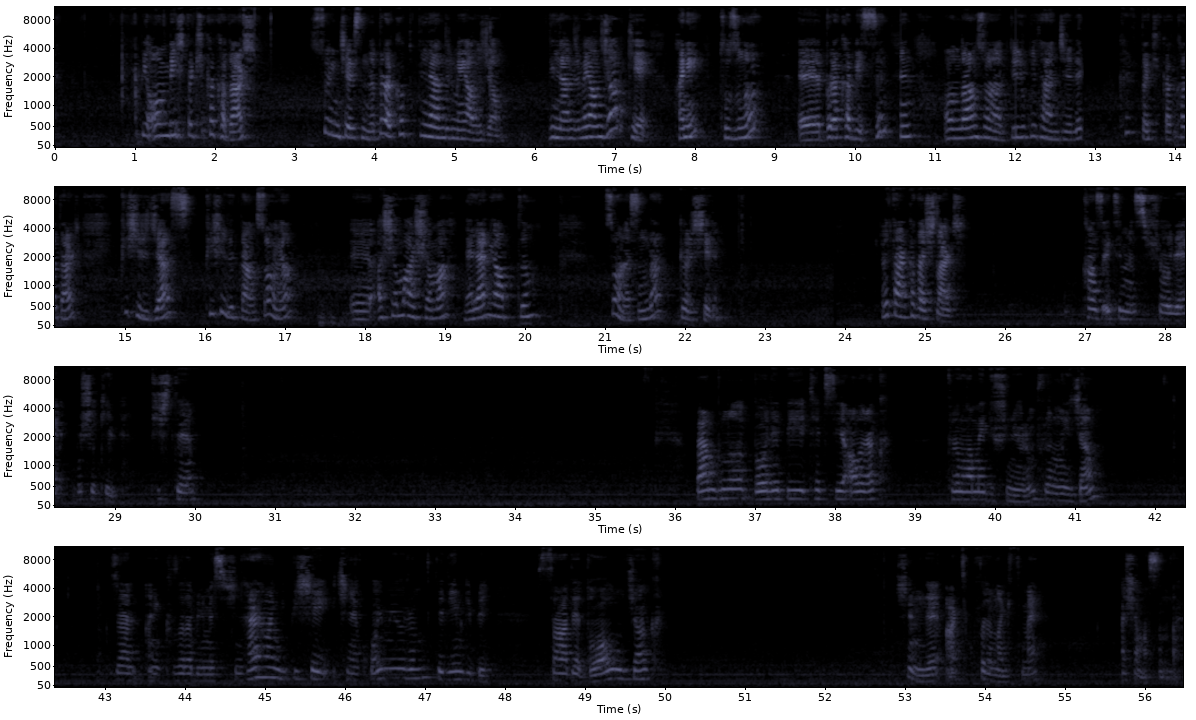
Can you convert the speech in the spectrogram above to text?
bir 15 dakika kadar suyun içerisinde bırakıp dinlendirmeye alacağım. Dinlendirmeye alacağım ki hani tuzunu e, bırakabilsin. Ondan sonra düdüklü tencerede 40 dakika kadar pişireceğiz. Pişirdikten sonra e, aşama aşama neler yaptım sonrasında görüşelim. Evet arkadaşlar kaz etimiz şöyle bu şekil pişti. Ben bunu böyle bir tepsiye alarak fırınlamayı düşünüyorum. Fırınlayacağım. Güzel hani kızarabilmesi için herhangi bir şey içine koymuyorum. Dediğim gibi sade doğal olacak. Şimdi artık fırına gitme aşamasında.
